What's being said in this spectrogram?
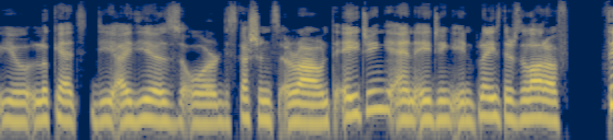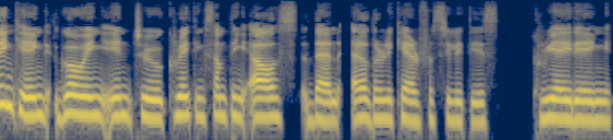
you look at the ideas or discussions around aging and aging in place, there's a lot of thinking going into creating something else than elderly care facilities, creating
